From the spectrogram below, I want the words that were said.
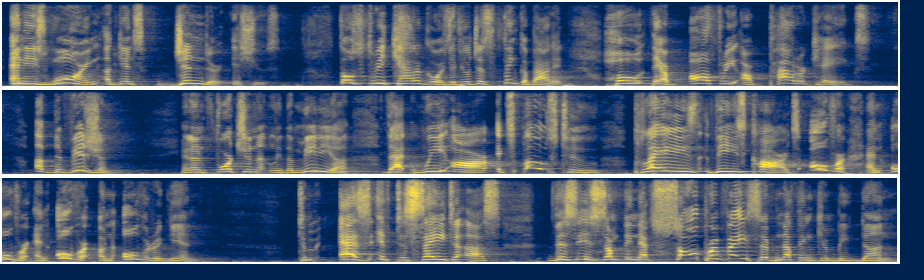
And he's warring against gender issues. Those three categories, if you'll just think about it, whole, they're, all three are powder kegs of division. And unfortunately, the media that we are exposed to plays these cards over and over and over and over again to, as if to say to us, this is something that's so pervasive, nothing can be done.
